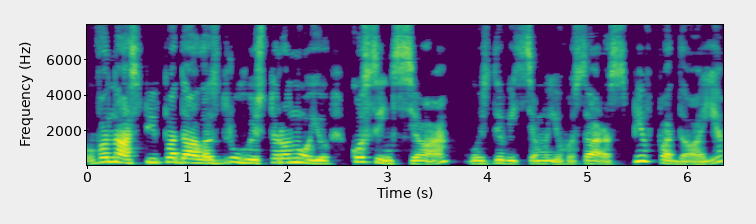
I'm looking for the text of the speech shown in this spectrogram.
вона співпадала з другою стороною косинця. Ось дивіться, ми його зараз співпадає.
